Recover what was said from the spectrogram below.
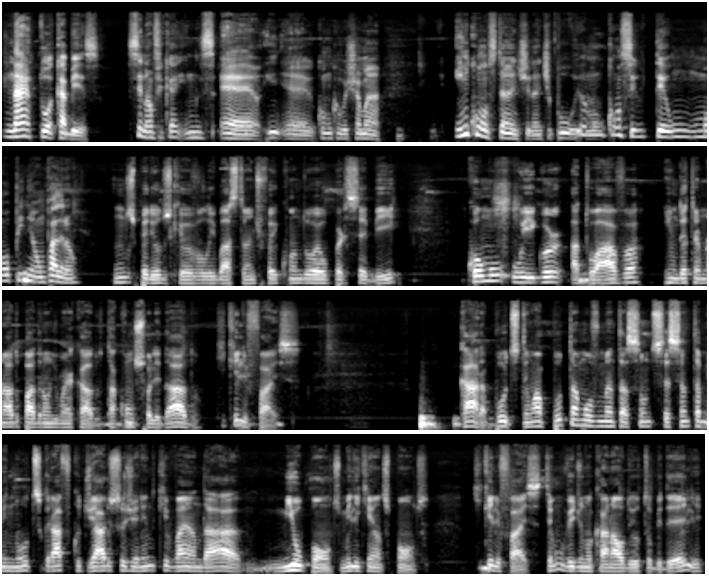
na tua cabeça. Senão fica, é, é, como que eu vou chamar? Inconstante, né? Tipo, eu não consigo ter um- uma opinião, um padrão. Um dos períodos que eu evolui bastante foi quando eu percebi como o Igor atuava em um determinado padrão de mercado. Tá consolidado? O que, que ele faz? Cara, putz, tem uma puta movimentação de 60 minutos, gráfico diário sugerindo que vai andar mil pontos, 1.500 pontos. O que, que ele faz? Tem um vídeo no canal do YouTube dele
